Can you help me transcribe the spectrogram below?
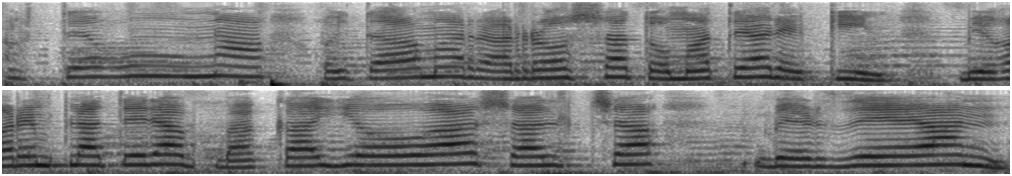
Osteguna hogeita hamarra rosa tomatearekin. Bigarren platera bakaioa saltza berdean.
